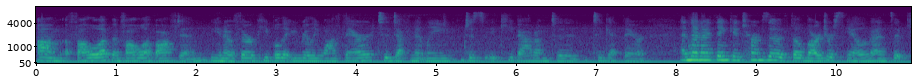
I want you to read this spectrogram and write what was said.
um, follow up and follow up often. You know, if there are people that you really want there, to definitely just keep at them to, to get there. And then I think in terms of the larger scale events, it's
